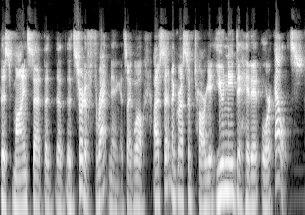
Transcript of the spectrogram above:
this mindset that, that, that's sort of threatening. It's like, well, I've set an aggressive target. You need to hit it or else.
